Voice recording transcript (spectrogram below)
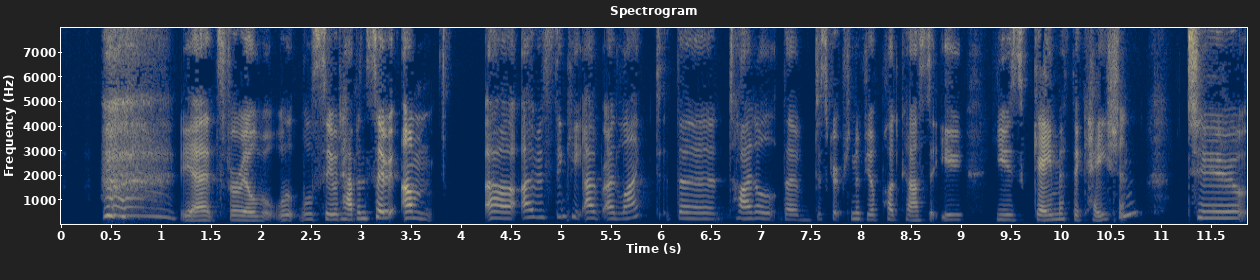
yeah, it's for real. We'll we'll see what happens. So um. Uh, I was thinking, I, I liked the title, the description of your podcast that you use gamification to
